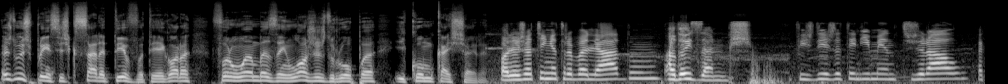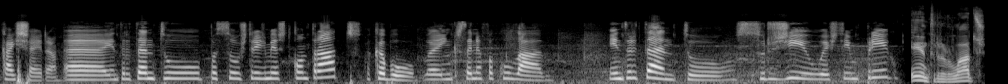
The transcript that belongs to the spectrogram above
As duas experiências que Sara teve até agora foram ambas em lojas de roupa e como caixeira. Olha, eu já tinha trabalhado há dois anos. Fiz desde atendimento geral a caixeira. Uh, entretanto, passou os três meses de contrato, acabou. Uh, ingressei na faculdade. Entretanto, surgiu este emprego. Entre relatos,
